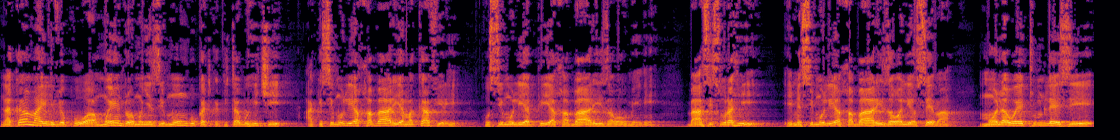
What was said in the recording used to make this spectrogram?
Na kama ilivyokuwa mwendo wa Mwenyezi Mungu katika kitabu hichi akisimulia habari ya makafiri husimulia pia habari za waumini. Basi sura hii imesimulia habari za waliosema Mola wetu mlezi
